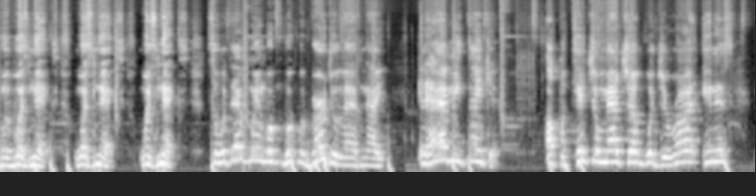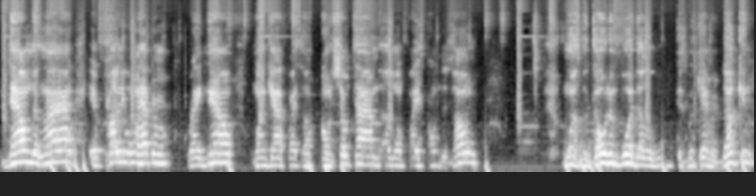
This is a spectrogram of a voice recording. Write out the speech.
but what's next? What's next? What's next? So with that win with, with, with Vergil last night, it had me thinking a potential matchup with Jaron Ennis down the line. It probably won't happen right now. One guy fights on, on Showtime, the other one fights on DAZN. One's with Golden Boy, the other is with Cameron Dunkin.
